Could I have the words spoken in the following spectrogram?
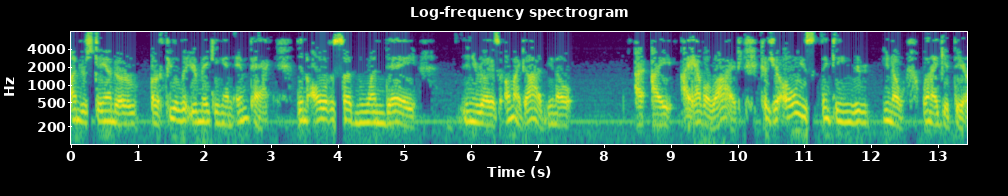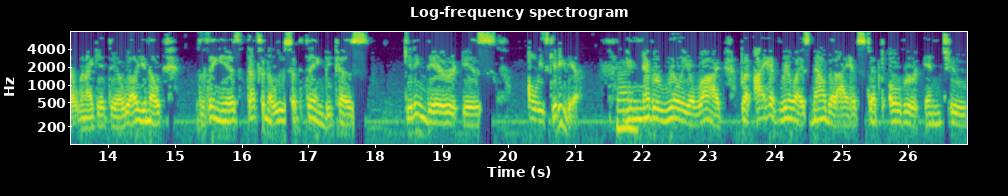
understand or, or feel that you're making an impact. Then all of a sudden, one day, and you realize, oh my God, you know, I, I, I have arrived because you're always thinking you're, you know, when I get there, when I get there. Well, you know, the thing is, that's an elusive thing because getting there is always getting there. right? You never really arrive. But I have realized now that I have stepped over into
